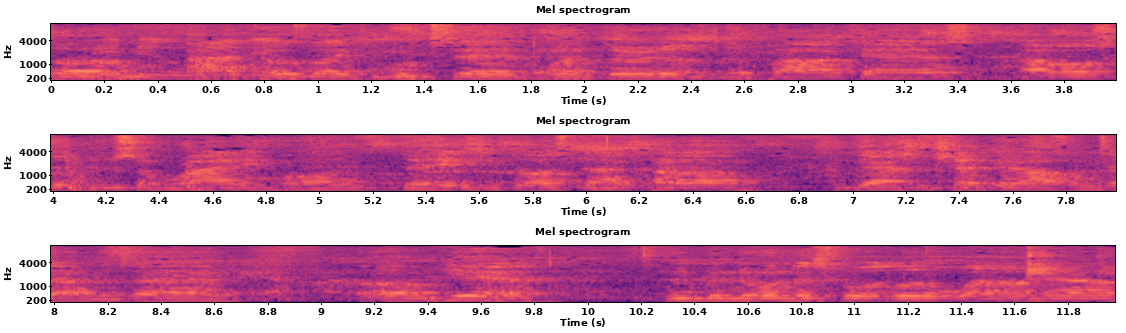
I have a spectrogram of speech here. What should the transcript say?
Um, I post like Mook said, one third of the podcast. I also do some writing on thehazythoughts.com. You guys should check it out from time to time. Um, yeah, we've been doing this for a little while now,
